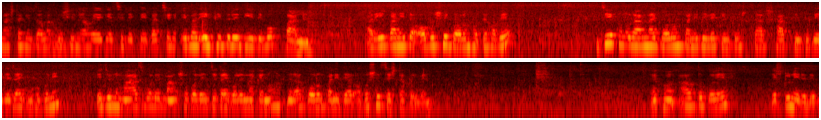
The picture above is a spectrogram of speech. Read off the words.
মাছটা কিন্তু আমার কষিয়ে নেওয়া হয়ে গেছে, দেখতেই পাচ্ছেন। এবার এর ভিতরে দিয়ে দেব পানি। আর এই পানিটা অবশ্যই গরম হতে হবে। যে কোনো রান্নায় গরম পানি দিলে কিন্তু তার স্বাদ কিন্তু বেড়ে যায় বহুগুণে। এই জন্য মাছ বলেন, মাংস বলেন, যেটাই বলেন না কেন, আপনারা গরম পানি দেওয়ার অবশ্যই চেষ্টা করবেন। এখন আলতো করে একটু নেড়ে দেব।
